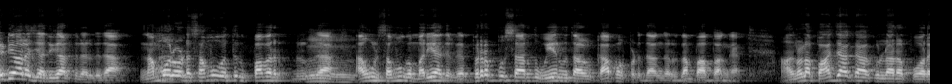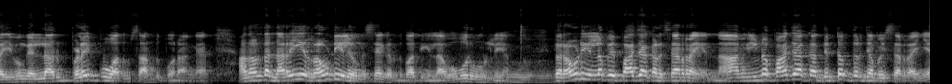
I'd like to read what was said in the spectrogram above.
ஐடியாலஜி அதிகாரத்துல இருக்குதா? நம்மளோட சமூகத்துக்கு பவர் இருக்குதா? அவங்களுக்கு சமூக மரியாதை இருக்குதா பிறப்பு சார்ந்து உயர்வு தாழ்வு காப்பப்படுதாங்கிறது தான் பார்ப்பாங்க. அதனால பாஜகக்குள்ளார போற இவங்க எல்லாரும் பிழைப்புவாதம் சார்ந்து போறாங்க. அதனால தான் நிறைய ரவுடிகளை இவங்க சேர்க்கறது பாத்தீங்களா? ஒவ்வொரு ஊர்லயும். இப்ப ரவுடிகள் போய் பாஜக சேர்றாங்கன்னா அவங்க இன்னும் பாஜக திட்டம் தெரிஞ்சா போய் சேர்றாங்க.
